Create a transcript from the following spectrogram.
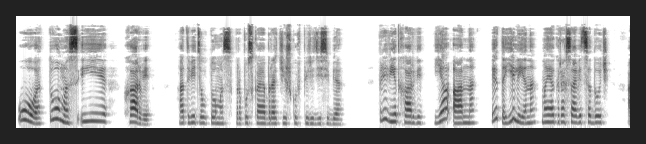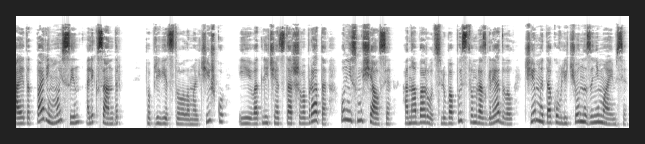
«О, Томас и... Харви!» — ответил Томас, пропуская братишку впереди себя. «Привет, Харви. Я Анна. Это Елена, моя красавица-дочь. А этот парень мой сын, Александр». Поприветствовала мальчишку, и, в отличие от старшего брата, он не смущался, а наоборот, с любопытством разглядывал, чем мы так увлеченно занимаемся.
